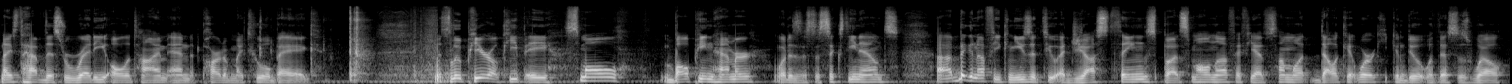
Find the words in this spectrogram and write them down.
Nice to have this ready all the time and part of my tool bag. This loop here, I'll keep a small ball peen hammer. What is this, a 16 ounce? Uh, big enough you can use it to adjust things, but small enough if you have somewhat delicate work, you can do it with this as well.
